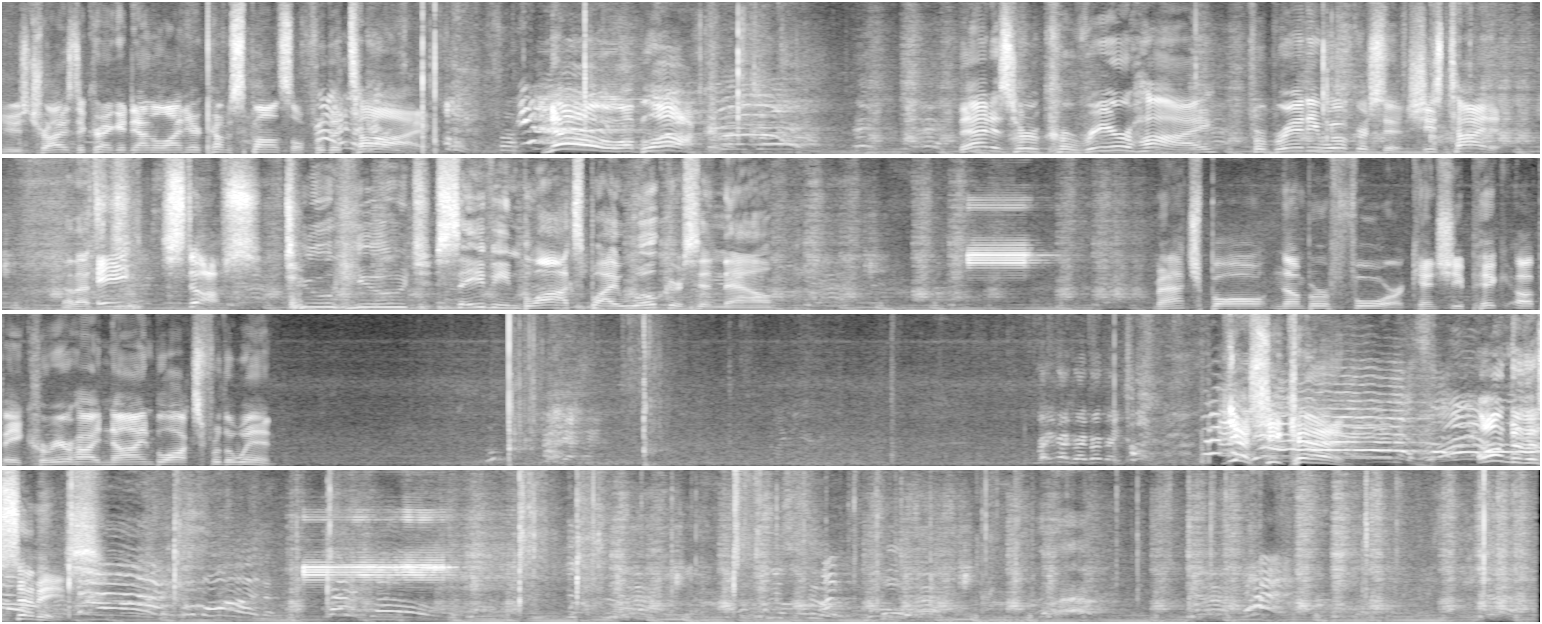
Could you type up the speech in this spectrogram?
Hughes tries to crank it down the line. Here comes Sponcil for the tie. Oh, no, a block. That is her career high for Brandie Wilkerson. She's tied it. Now that's Eight stuffs. two huge saving blocks by Wilkerson now. Match ball number four. Can she pick up a career high nine blocks for the win? right, right, right, right. Yes, she can. On to the semis. Come on. Let it go.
